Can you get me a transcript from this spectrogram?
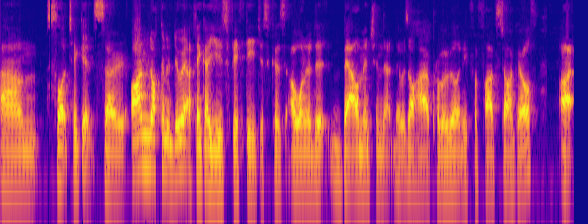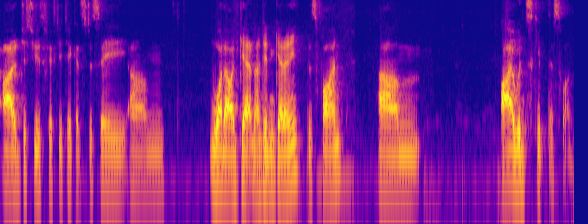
um, slot tickets. So I'm not going to do it. I think I used 50 just because I wanted to. Bal mentioned that there was a higher probability for five star girls. I, I just used 50 tickets to see um, what I would get, and I didn't get any. It's fine. Um, I would skip this one.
